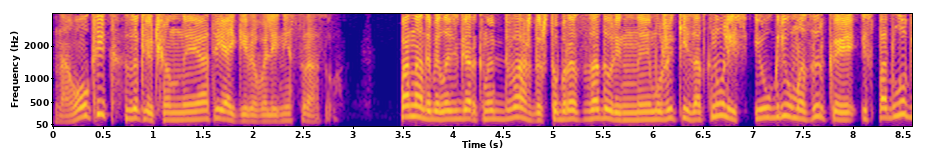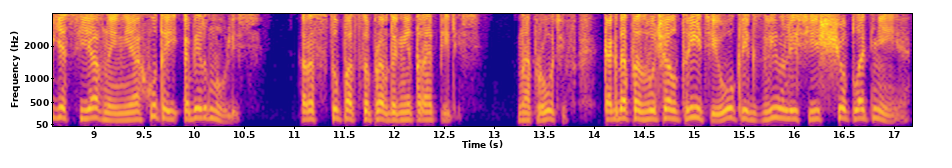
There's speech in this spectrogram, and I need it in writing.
На окрик заключенные отреагировали не сразу. Понадобилось гаркнуть дважды, чтобы раззадоренные мужики заткнулись и, угрюмо зыркая из-под лобья с явной неохотой, обернулись. Расступаться, правда, не торопились. Напротив, когда прозвучал третий окрик, сдвинулись еще плотнее,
